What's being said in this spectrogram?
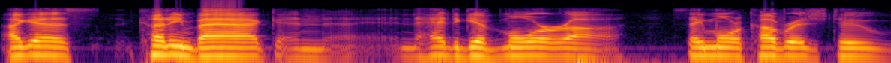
I guess cutting back and and had to give more uh say more coverage to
